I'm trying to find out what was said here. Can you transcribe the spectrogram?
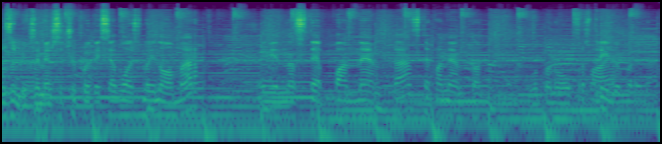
Зумів за м'яч зачепитися восьмий номер. Він на Степаненка. Степаненко виконував прострільну передачу.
